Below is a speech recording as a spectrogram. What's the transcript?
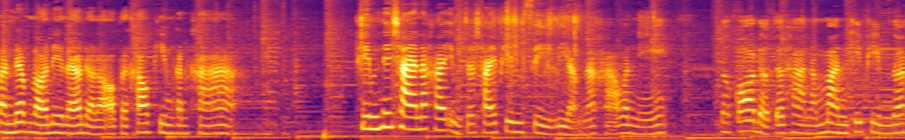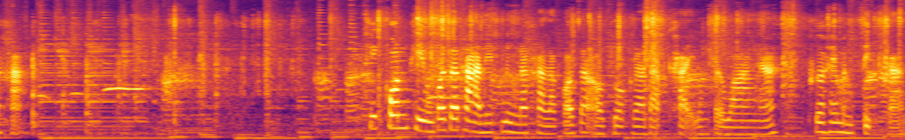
กันเรียบร้อยดีแล้ว เดี๋ยวเราเอาไปเข้าพิมพ์กันค่ะ พิมพ์ที่ใช้นะคะ อิ่มจะใช้พิมพ์สี่เหลี่ยมนะคะ วันนี้ แล้วก็เดี๋ยวจะทาน้ำมันที่พิมพ์ด้วยค่ะ ที่ก้นพิมพ์ก็จะทานิดนึงนะคะ แล้วก็จะเอาตัวกระดาษไขลงไปวางนะ เพื่อให้มันติดกัน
